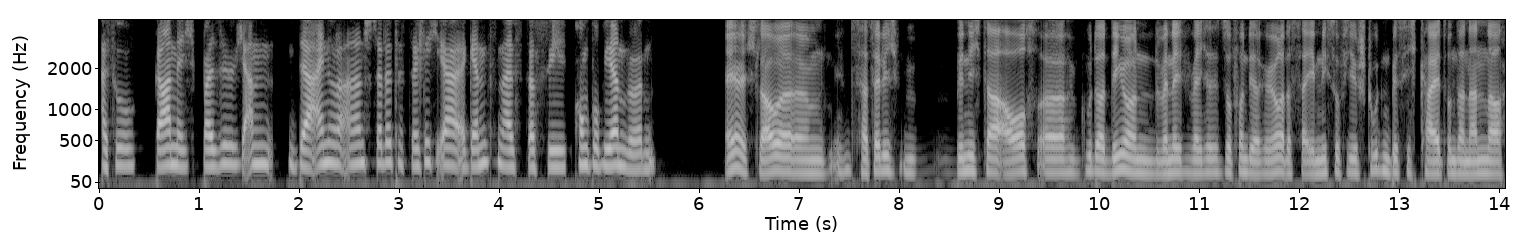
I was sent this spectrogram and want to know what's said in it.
Also gar nicht, weil sie sich an der einen oder anderen Stelle tatsächlich eher ergänzen, als dass sie konkurrieren würden. Ja, ich glaube, ähm, tatsächlich bin ich da auch äh, guter Dinge und wenn ich, wenn ich das jetzt so von dir höre, dass da eben nicht so viel Stutenbissigkeit untereinander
